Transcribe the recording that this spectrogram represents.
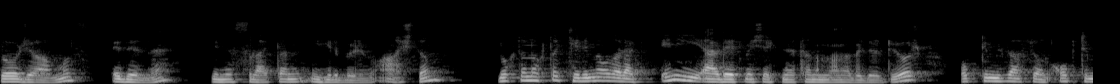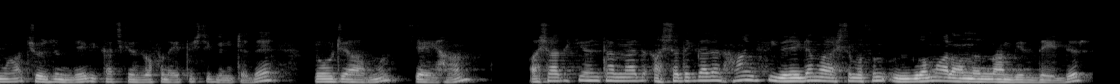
Doğru cevabımız Edirne. Yine slayttan ilgili bölümü açtım. Nokta nokta kelime olarak en iyi elde etme şekline tanımlanabilir diyor. Optimizasyon, optimal çözüm diye birkaç kez lafını etmiştik ünitede. Doğru cevabımız Ceyhan. Aşağıdaki yöntemlerden, aşağıdakilerden hangisi yöneylem araştırmasının uygulama alanlarından biri değildir?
